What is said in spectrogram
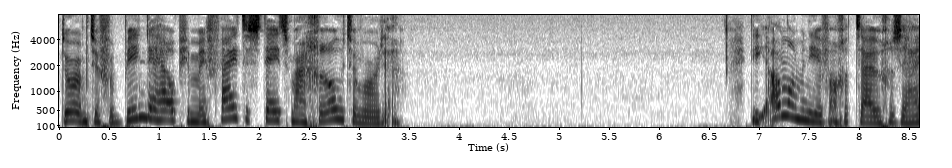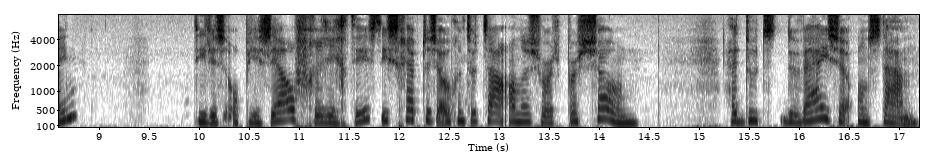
Door hem te verbinden help je hem in feite steeds maar groter worden. Die andere manier van getuigen zijn, die dus op jezelf gericht is, die schept dus ook een totaal ander soort persoon. Het doet de wijze ontstaan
